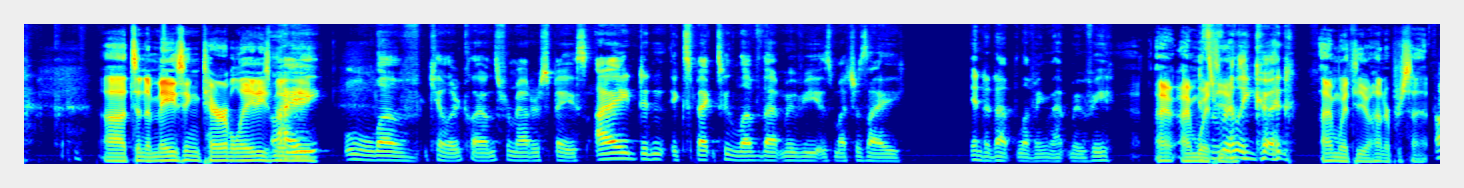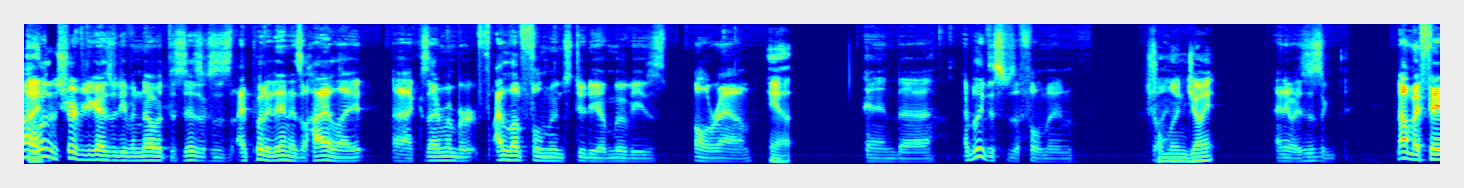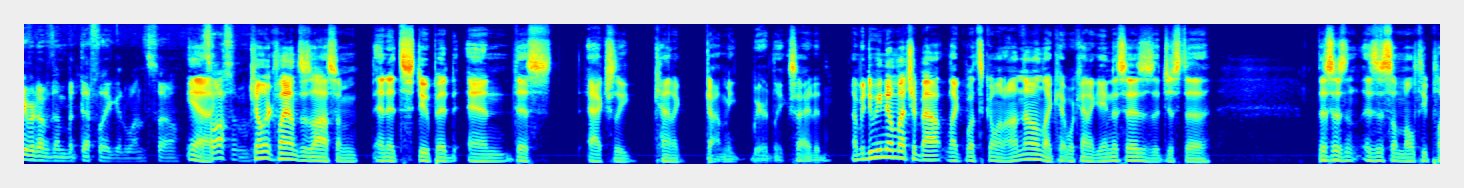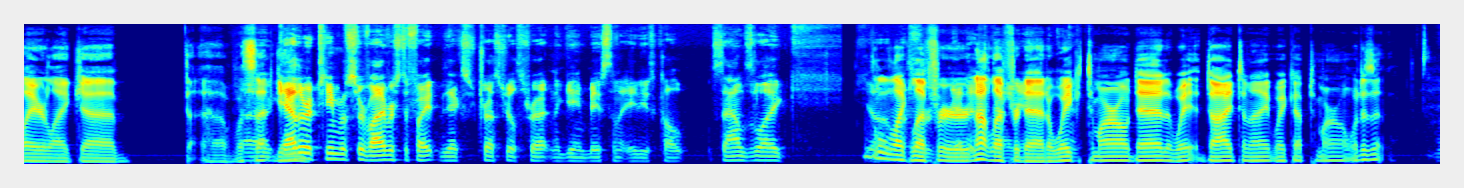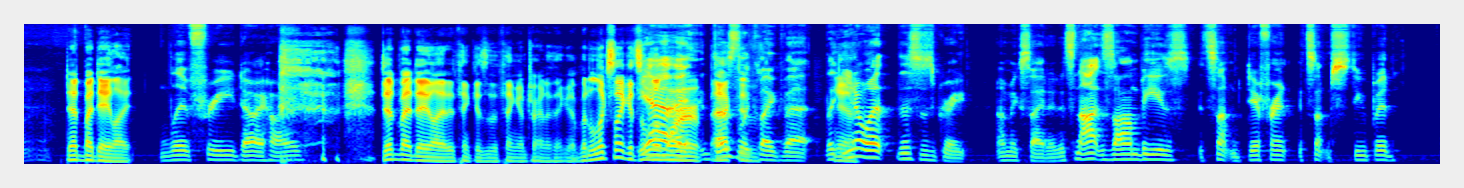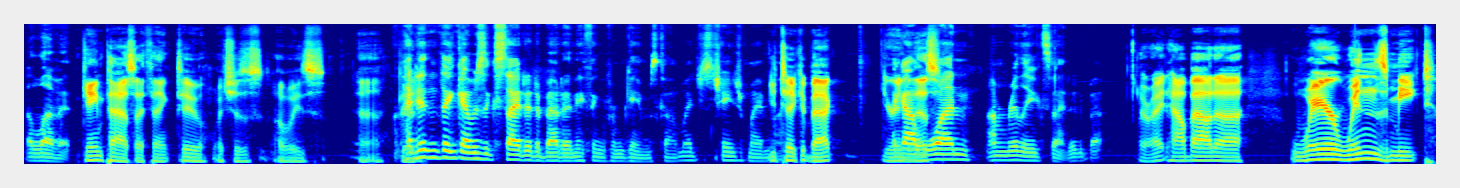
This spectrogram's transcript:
Uh, it's an amazing, terrible '80s movie. I love Killer Clowns from Outer Space. I didn't expect to love that movie as much as I ended up loving that movie. I, I'm with it's you. It's really good. I'm with you 100. percent Oh, I wasn't sure if you guys would even know what this is because I put it in as a highlight because I remember I love Full Moon Studio movies all around, Yeah, and uh, I believe this was a Full Moon. Full joint. Moon Joint. Anyways, this is a, not my favorite of them, but definitely a good one. So Yeah, it's awesome. Killer Clowns is awesome, and it's stupid. And this actually kind of got me weirdly excited. I mean, do we know much about like what's going on though? Like what kind of game this is? Is it just a? This isn't. Is this a multiplayer like? uh uh, what's Uh, that game? Gather a team of survivors to fight the extraterrestrial threat in a game based on the 80s cult. sounds like A little like Left for not Left for Dead. Awake tomorrow, dead. Awake, die tonight. Wake up tomorrow. What is it? Dead by Daylight. Live free, die hard. Dead by Daylight, I think, is the thing I'm trying to think of. But it looks like it's a yeah, little more it does active. look like that. Like Yeah. you know what? This is great. I'm excited. It's not zombies. It's something different. It's something stupid. I love it. Game Pass, I think, too, which is always. Uh, I didn't think I was excited about anything from Gamescom. I just changed my mind. You take it back. You're in. I into got this. one I'm really excited about. All right. How about uh, where winds meet?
